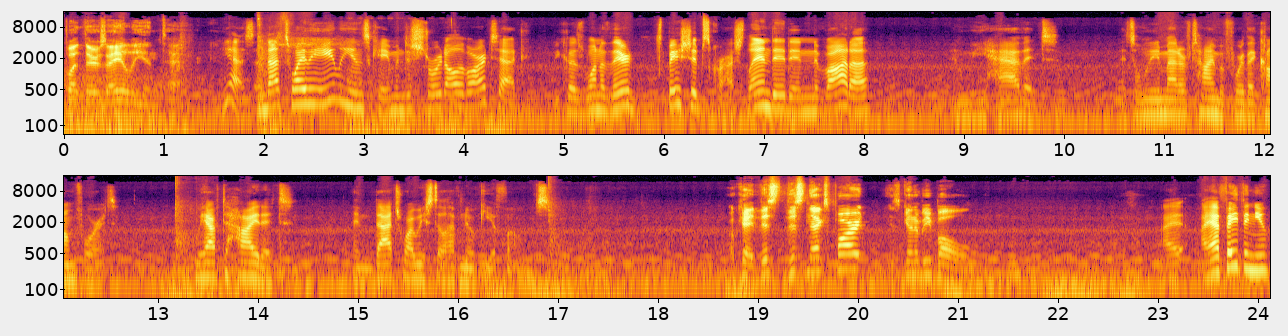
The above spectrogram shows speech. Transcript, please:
but there's alien tech. Yes, and that's why the aliens came and destroyed all of our tech. Because one of their spaceships crash landed in Nevada, and we have it. It's only a matter of time before they come for it. We have to hide it, and that's why we still have Nokia phones. Okay, this this next part is gonna be bold. I I have faith in you.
